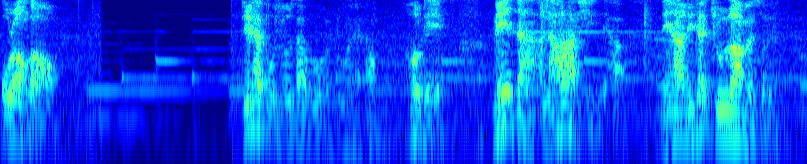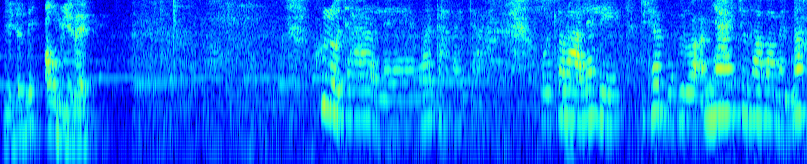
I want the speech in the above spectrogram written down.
ပိုတော့ကောင်းအောင်ဒီထက်ပိုကြိုးစားဖို့လိုရတယ်နော်ဟုတ်တယ်မင်းအတန်အလားလာရှိတယ်ဟာနင်ဟာဒီထက်ကြိုးစားမယ်ဆိုရင်နေတစ်နှစ်အောင်မြင်လိုက်မယ်ခုလိုကြားရတော့လဲဝမ်းသာလိုက်တာဟိုတော်တာလဲလေဒီထက်ပိုပြီးတော့အများကြီးစူးစမ်းပါမယ်နော်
